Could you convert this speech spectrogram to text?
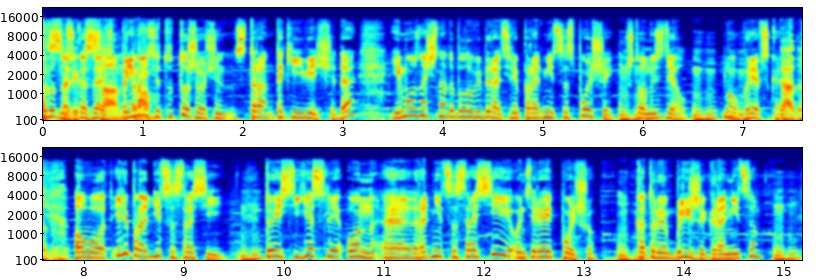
Трудно сказать. Понимаете, тут тоже очень странные такие вещи, да? Ему, значит, надо было выбирать или породниться с Польшей, Мгм. что он и сделал, Мгм, ну, мгм. Гревская. Да, да, да. да. Вот, или породниться с Россией. Мгм. То есть, если он э, роднится с Россией, он теряет Польшу, Мгм. которая ближе к границам, Мгм.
